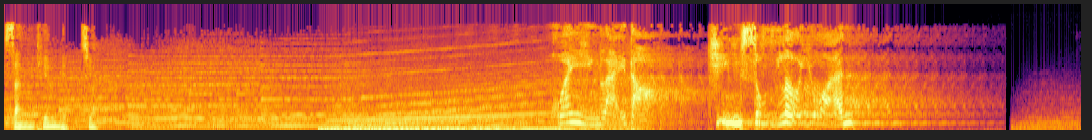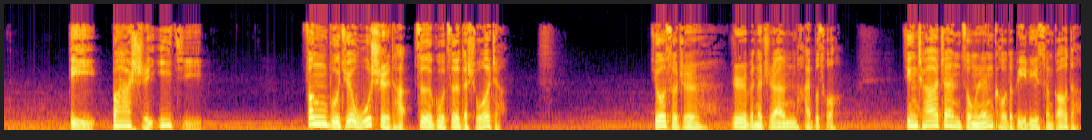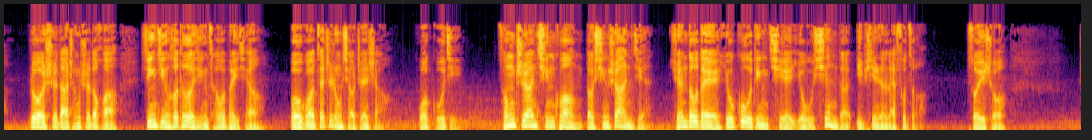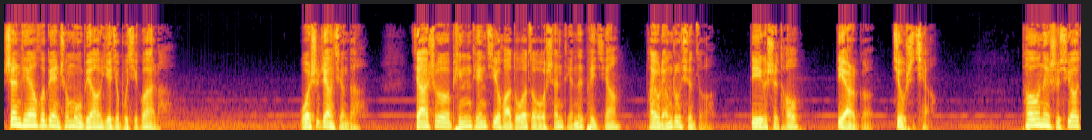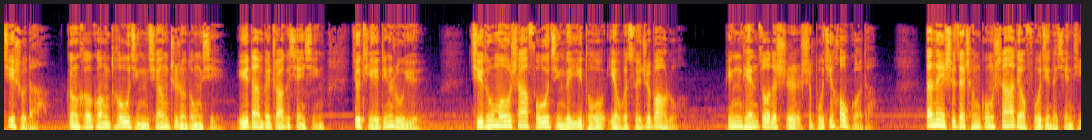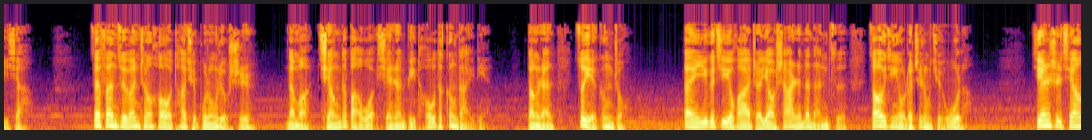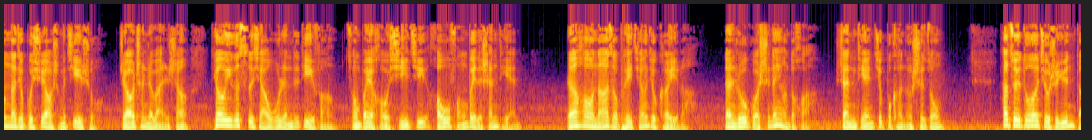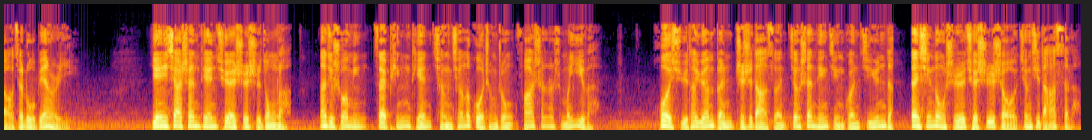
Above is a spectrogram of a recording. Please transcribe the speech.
三天两觉。欢迎来到惊悚乐园第八十一集。风不觉无视他，自顾自的说着。据我所知，日本的治安还不错，警察占总人口的比例算高的。若是大城市的话，刑警和特警才会配枪。不过在这种小镇上，我估计，从治安情况到刑事案件，全都得由固定且有限的一批人来负责。所以说，山田会变成目标也就不奇怪了。我是这样想的：假设平田计划夺走山田的配枪，他有两种选择。第一个是偷，第二个就是抢。偷那是需要技术的，更何况偷警枪这种东西，一旦被抓个现行，就铁定入狱。企图谋杀辅警的意图也会随之暴露。平田做的事是不计后果的，但那是在成功杀掉辅警的前提下，在犯罪完成后，他却不容有失。那么抢的把握显然比偷的更大一点，当然罪也更重。但一个计划着要杀人的男子早已经有了这种觉悟了。既然是枪那就不需要什么技术，只要趁着晚上挑一个四下无人的地方，从背后袭击毫无防备的山田，然后拿走配枪就可以了。但如果是那样的话，山田就不可能失踪，他最多就是晕倒在路边而已。眼下山田确实失踪了，那就说明在平田抢枪的过程中发生了什么意外。或许他原本只是打算将山田警官击晕的，但行动时却失手将其打死了。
